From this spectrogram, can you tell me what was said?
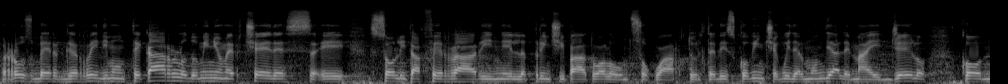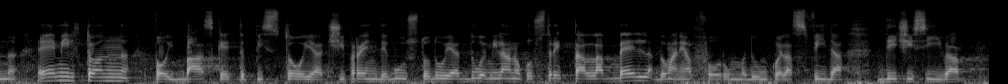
Rosberg re di Monte Carlo, dominio Mercedes e solita Ferrari nel Principato Alonso quarto. Il tedesco vince guida il mondiale ma è gelo con Hamilton, poi basket Pistoia ci prende gusto 2 a 2 Milano costretta alla bella, domani al forum dunque la sfida decisiva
